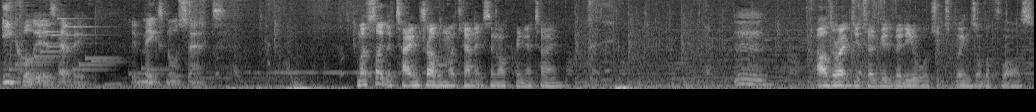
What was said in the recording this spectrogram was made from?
Equally as heavy. It makes no sense. Much like the time travel mechanics in Ocarina of Time. Hmm. I'll direct you to a good video which explains all the flaws.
